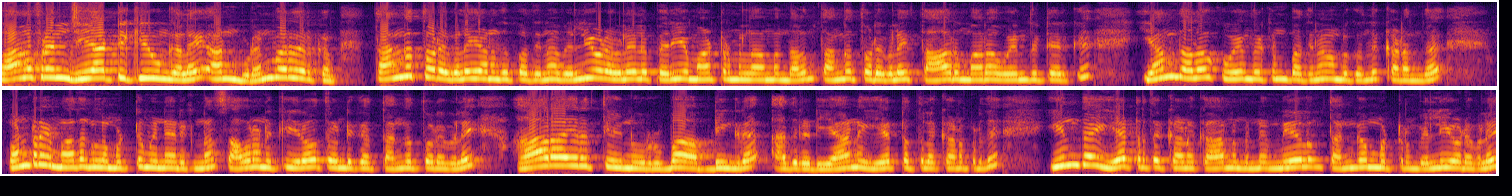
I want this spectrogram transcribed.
வாங்க ஃப்ரெண்ட் ஜிஆர்டிக்கு உங்களை அன்புடன் வரவேற்கும். தங்கத்தோட விலையானது பார்த்திங்கன்னா வெள்ளியோட விலையில் பெரிய மாற்றம் இல்லாமல் இருந்தாலும் தங்கத்தோட விலை தாறுமாறாக உயர்ந்துகிட்டே இருக்குது எந்த அளவுக்கு உயர்ந்திருக்குன்னு பார்த்தீங்கன்னா நம்மளுக்கு வந்து கடந்த ஒன்றரை மாதங்களில் மட்டும் என்ன இருக்குன்னா சவரனுக்கு இருபத்தி ரெண்டு தங்கத்தோட விலை ஆறாயிரத்தி ஐநூறு ரூபாய் அப்படிங்கிற அதிரடியான ஏற்றத்தில் காணப்படுது. இந்த ஏற்றத்துக்கான காரணம் என்ன? மேலும் தங்கம் மற்றும் வெள்ளியோட விலை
